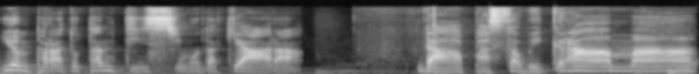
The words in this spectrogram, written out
io ho imparato tantissimo da Chiara. da Pasta with Grandma,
